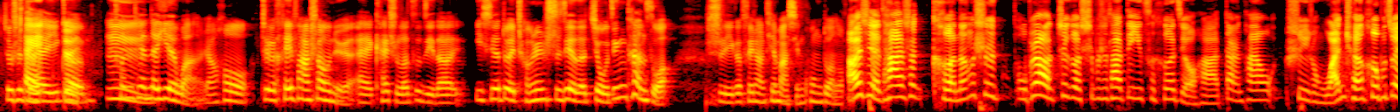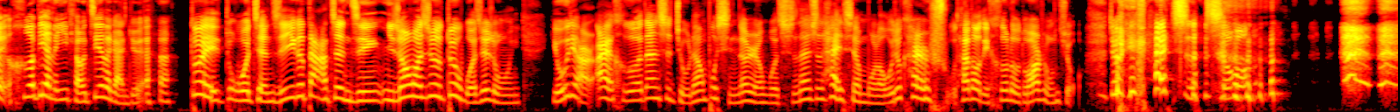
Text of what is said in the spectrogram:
就是哎在一个春天嗯的夜晚，然后这个黑发少女哎开始了自己的一些对成人世界的酒精探索，是一个非常天马行空段落。而且他是可能是我不知道这个是不是他第一次喝酒哈，但是他是一种完全喝不醉，喝遍了一条街的感觉。对我简直一个大震惊，你知道吗？就是对我这种有点爱喝但是酒量不行的人，我实在是太羡慕了。我就开始数他到底喝了多少种酒。就一开始的时候，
